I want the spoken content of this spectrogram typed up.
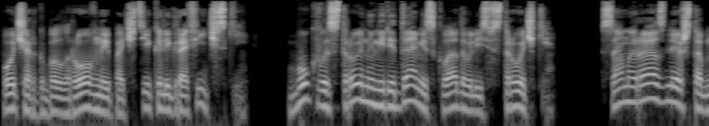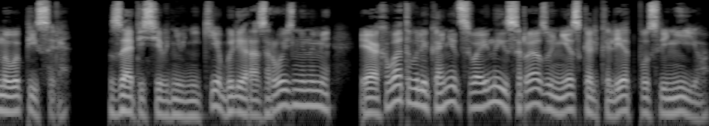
Почерк был ровный, почти каллиграфический. Буквы стройными рядами складывались в строчки. Самый раз для штабного писаря. Записи в дневнике были разрозненными и охватывали конец войны сразу несколько лет после нее.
